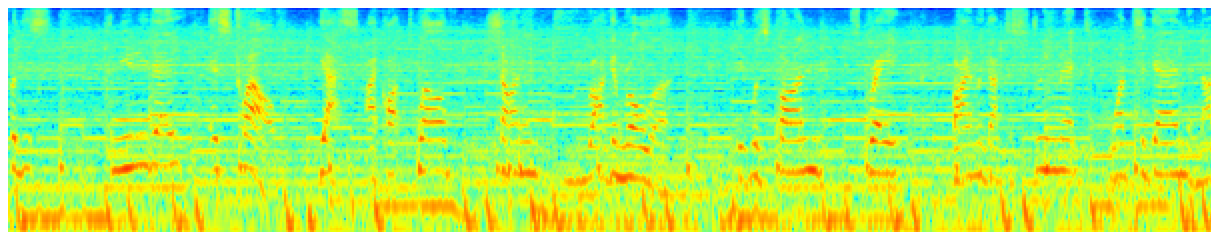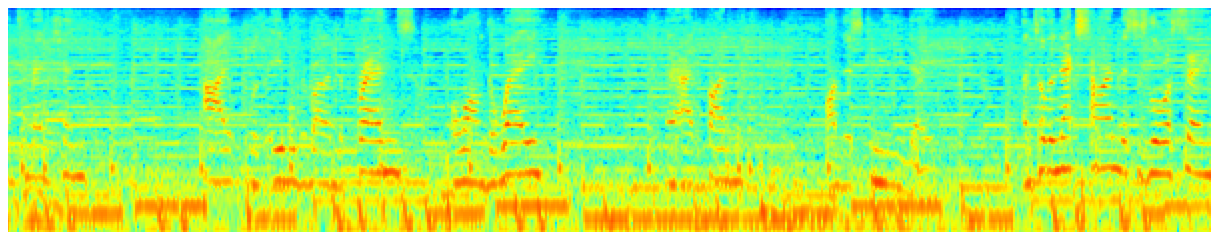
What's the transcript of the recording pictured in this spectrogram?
For this community day is 12. Yes, I caught 12 shiny Roggenrola. It was fun, it's great. Finally got to stream it once again, and not to mention, I was able to run into friends along the way and had fun on this community day. Until the next time, this is Laura saying,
